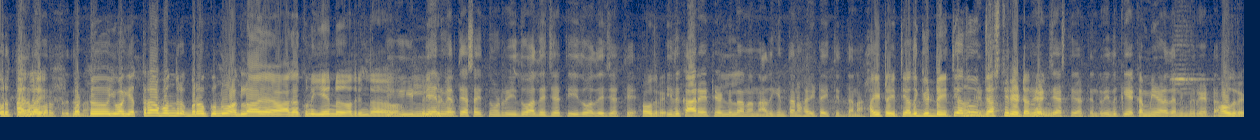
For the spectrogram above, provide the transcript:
ಬರುತ್ತೆ ಬರುತ್ತೆ ಬಟ್ ಇವಾಗ ಎತ್ತರ ಬಂದ್ರ ಬರೋಕುನು ಅಗ್ಲ ಆಗಾಕುನು ಏನು ಅದರಿಂದ ಇಲ್ಲಿ ಏನ್ ವ್ಯತ್ಯಾಸ ಐತಿ ನೋಡ್ರಿ ಇದು ಅದೇ ಜಾತಿ ಇದು ಅದೇ ಜಾತಿ. ಹೌದ್ರಿ. ಇದಕ್ಕೆ ಆ ರೇಟ್ ಹೇಳಿಲ್ಲ ನಾನು ಅದಕ್ಕಿಂತ ಹೈಟ್ ಐತಿದ್ದಾನ ಹೈಟ್ ಐತಿ ಅದು ಗಿಡ್ ಐತಿ ಅದು ಜಾಸ್ತಿ ರೇಟ್ ಅಂದ್ರೆ ರೇಟ್ ಜಾಸ್ತಿ ಹೇಳ್ತೀನಿ ರೀ ಇದಕ್ಕೆ ಕಮ್ಮಿ ಹೇಳ್ದೆ ನಿಮ್ಗೆ ರೇಟ್ ಹೌದ್ರಿ.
